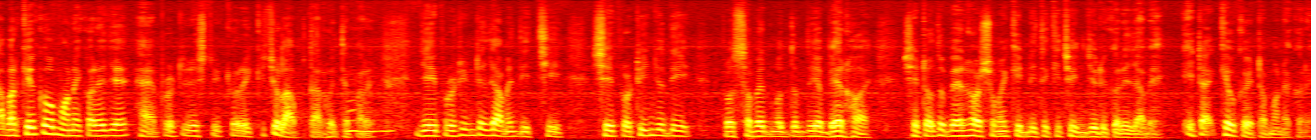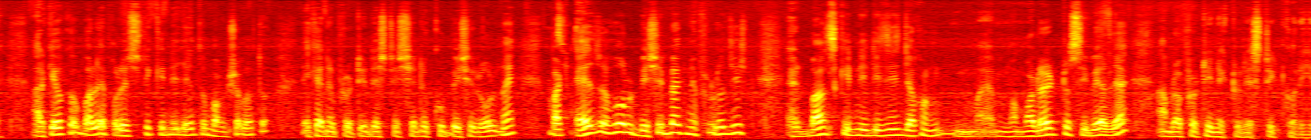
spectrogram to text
আবার কেউ কেউ মনে করে যে হ্যাঁ প্রোটিন রেস্ট্রিক্ট করে কিছু লাভ তার হইতে পারে। যে এই প্রোটিনটা যে আমি দিচ্ছি সেই প্রোটিন যদি প্রস্রাবের মধ্য দিয়ে বের হয় সেটাও তো বের হওয়ার সময় কিডনিতে কিছু ইনজুরি করে যাবে। এটা কেউ কেউ এটা মনে করে। আর কেউ কেউ বলে পলিস্টিক কিডনি যেহেতু বংশগত এখানে প্রোটিন রেস্ট্রিকশনের খুব বেশি রোল নাই। বাট অ্যাজ এ হোল বেশিরভাগ নেফ্রোলজিস্ট অ্যাডভান্স কিডনি ডিজিজ যখন মডারেট টু সিভিয়ার যায় আমরা প্রোটিন একটু রেস্ট্রিক্ট করি।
